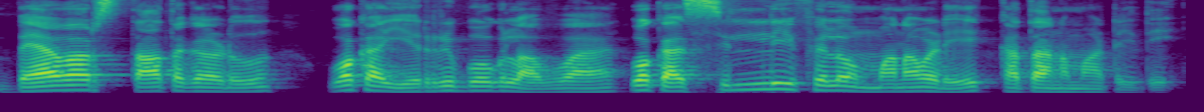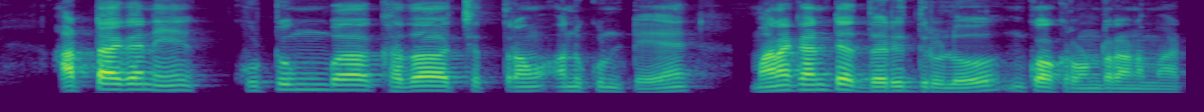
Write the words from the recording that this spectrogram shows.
బేవార్స్ తాతగాడు ఒక ఎర్రిబోగుల అవ్వ ఒక సిల్లీ ఫెలో మనవడి కథ అన్నమాట ఇది. అట్టాగని కుటుంబ కథా చిత్రం అనుకుంటే మనకంటే దరిద్రులు ఇంకొకరు ఉండరన్నమాట.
